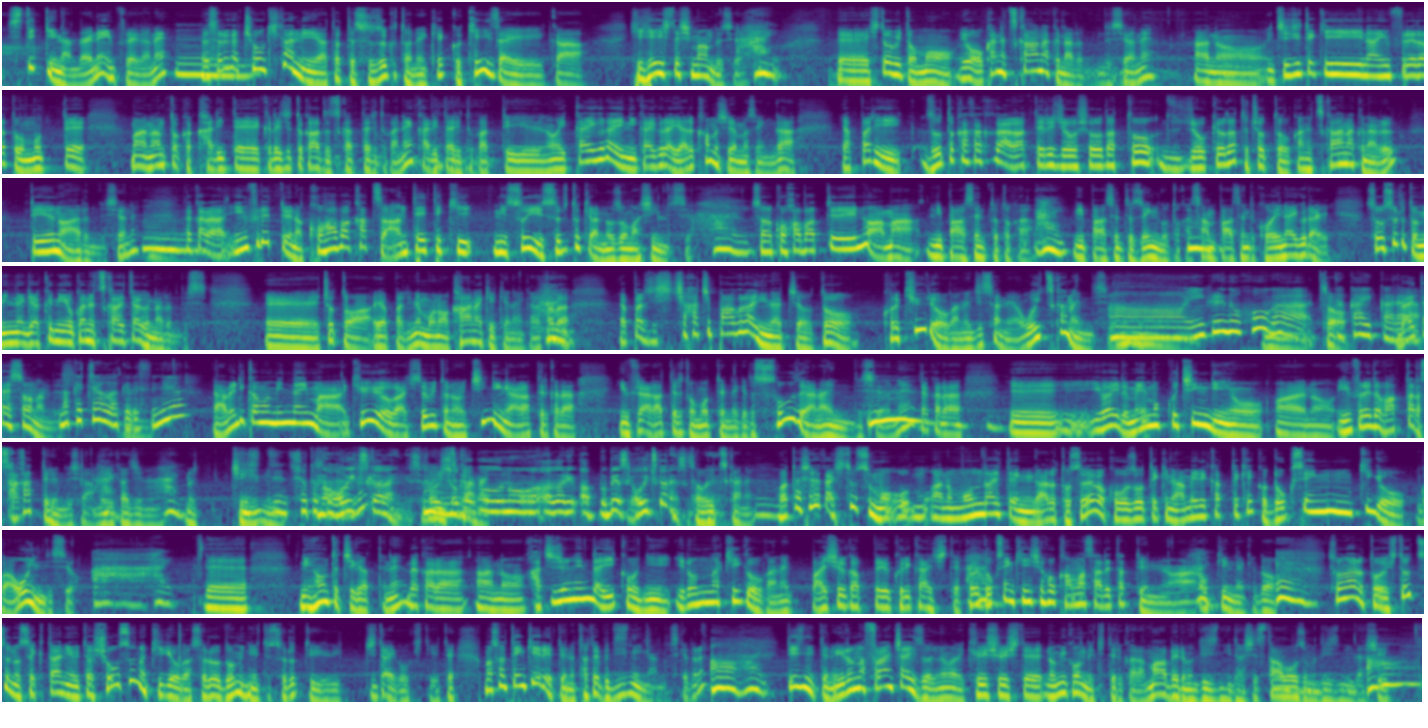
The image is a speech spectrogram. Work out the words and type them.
sticky なんだよねインフレがね、でそれが長期間にわたって続くとね結構経済が疲弊してしまうんですよ、はい、で人々も要はお金使わなくなるんですよね。あの一時的なインフレだと思ってまあ、なんとか借りて、クレジットカード使ったりとかね、借りたりとかっていうのを1回ぐらい、2回ぐらいやるかもしれませんが、やっぱりずっと価格が上がっている上昇だと、状況だとちょっとお金使わなくなる。っていうのはあるんですよね、だからインフレっていうのは小幅かつ安定的に推移するときは望ましいんですよ、はい、その小幅っていうのはまあ2%とか2%前後とか3%超えないぐらい、うん、そうするとみんな逆にお金使いたくなるんですえー、ちょっとはやっぱりね、物を買わなきゃいけないから、ただ、はい、やっぱり7、8%ぐらいになっちゃうと、これ、給料がね、実はね、追いつかないんですよ、ね、あインフレの方が高いから、大体そうなんです。負けちゃうわけですね、うん、アメリカもみんな今、給料が人々の賃金が上がってるから、インフレ上がってると思ってるんだけど、そうではないんですよね、だから、えー、いわゆる名目賃金をあのインフレで割ったら下がってるんですよ、アメリカ人の、はい。はい実所得、ね、まあ、追いつかないんですよ、ね、所得の上がりアップベースが追いつかないですもん、ね、追いつかない、うん、私だから一つもあの問題点があるとすれば構造的にアメリカって結構独占企業が多いんですよ。あはい。で日本と違ってね、だからあの80年代以降にいろんな企業がね、買収合併を繰り返して、これ、独占禁止法緩和されたっていうのは大きいんだけど、はいはいそうなると、一つのセクターにおいては、少数の企業がそれをドミネートするっていう事態が起きていて、まあ、その典型例っていうのは、例えばディズニーなんですけどね、はい、ディズニーっていうのは、いろんなフランチャイズを今まで吸収して飲み込んできてるから、マーベルもディズニーだし、スター・ウォーズもディズニーだし。うん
